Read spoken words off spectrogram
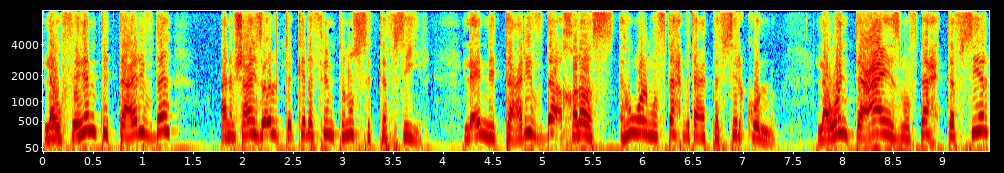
لو فهمت التعريف ده أنا مش عايز أقول كده فهمت نص التفسير. لأن التعريف ده خلاص هو المفتاح بتاع التفسير كله. لو أنت عايز مفتاح التفسير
